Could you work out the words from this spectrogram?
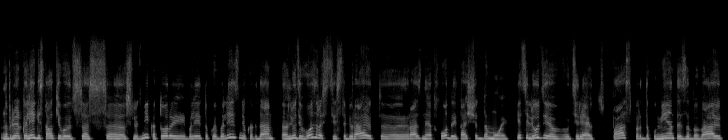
Например, коллеги сталкиваются с, с людьми, которые болеют такой болезнью, когда э, люди в возрасте собирают э, разные отходы и тащат домой. Эти люди теряют паспорт, документы, забывают.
